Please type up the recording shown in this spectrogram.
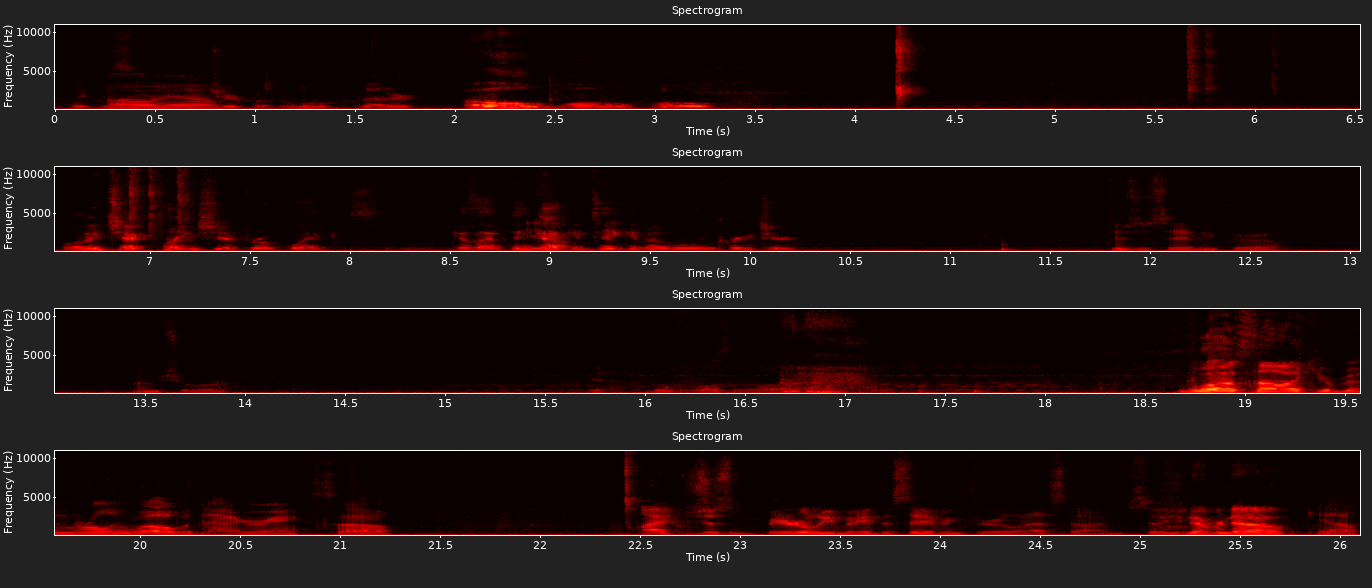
It's like this Oh, in the yeah. future, but a little better. Oh, whoa, whoa. Let me check plane shift real quick. Because I think I can take an unwilling creature. There's a saving throw. I'm sure. Yeah, no fucking love. Well, it's not like you've been rolling well with Nagari, so I just barely made the saving throw last time, so you never know. yeah.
